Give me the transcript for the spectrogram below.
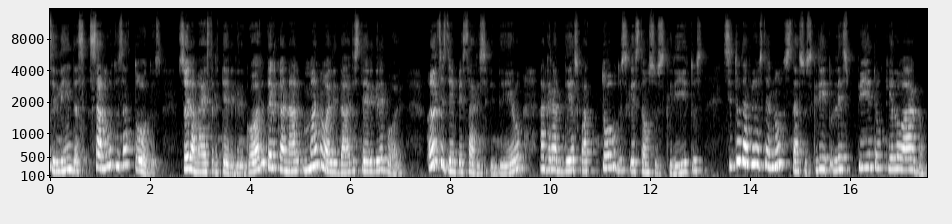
Lindos e lindas, saludos a todos. Sou a maestra Tere Gregório, do canal Manualidades Tere Gregório. Antes de começar esse vídeo, agradeço a todos que estão suscritos. Se todavia você não está suscrito, les pido que lo hagan.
